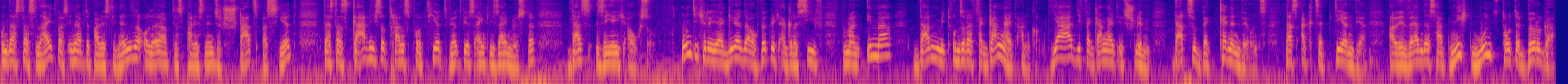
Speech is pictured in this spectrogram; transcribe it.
und dass das Leid, was innerhalb der Palästinenser oder innerhalb des palästinensischen Staats passiert, dass das gar nicht so transportiert wird, wie es eigentlich sein müsste. Das sehe ich auch so. Und ich reagiere da auch wirklich aggressiv, wenn man immer dann mit unserer Vergangenheit ankommt. Ja, die Vergangenheit ist schlimm. Dazu bekennen wir uns. Das akzeptieren wir. Aber wir werden deshalb nicht mundtote Bürger.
